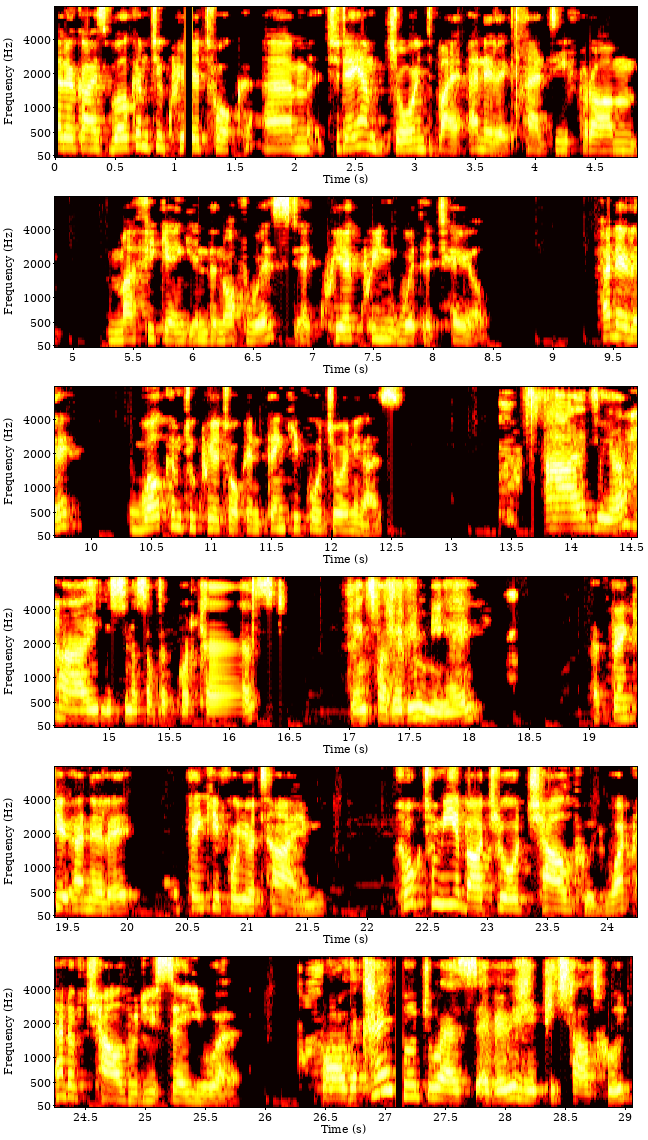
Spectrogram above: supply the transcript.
Hello, guys. Welcome to Queer Talk. Um, today I'm joined by Anele Xhati from Mafikeng in the Northwest, a queer queen with a tale. Anele, welcome to Queer Talk and thank you for joining us. Hi, Via. Hi, listeners of the podcast. Thanks for having me, hey? Uh, thank you, Anele. Thank you for your time. Talk to me about your childhood. What kind of child would you say you were? Well, the childhood was a very happy childhood.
